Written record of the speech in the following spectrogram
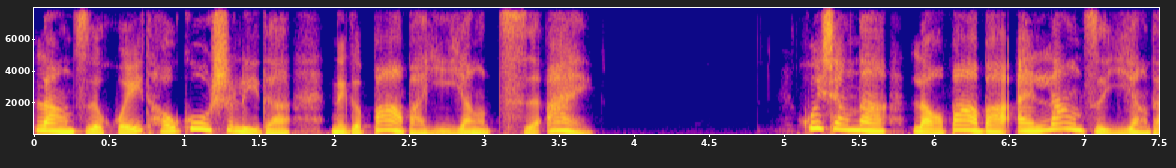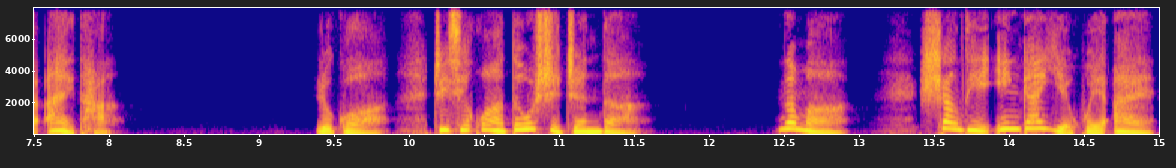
浪子回头故事里的那个爸爸一样慈爱，会像那老爸爸爱浪子一样的爱他。如果这些话都是真的，那么上帝应该也会爱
